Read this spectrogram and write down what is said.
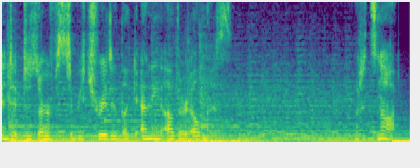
and it deserves to be treated like any other illness. But it's not.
